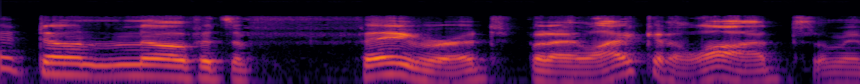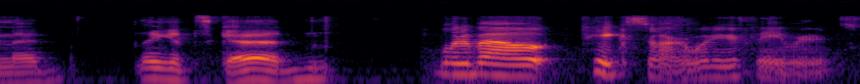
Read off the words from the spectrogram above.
I don't know if it's a favorite, but I like it a lot. I mean, I think it's good. What about Pixar? What are your favorites?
